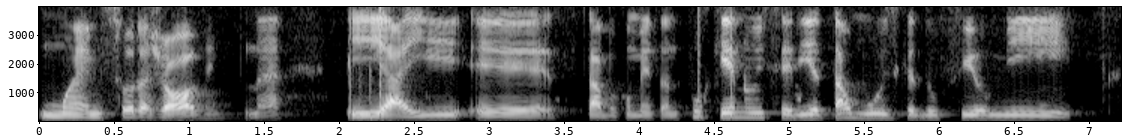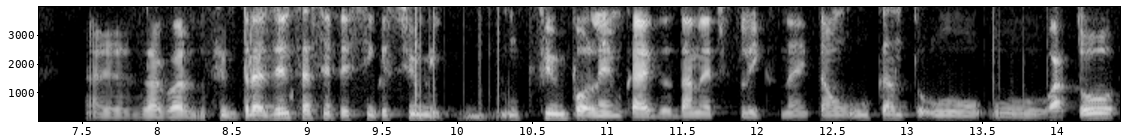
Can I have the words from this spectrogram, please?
uma emissora jovem, né? E aí é, estava comentando por que não inseria tal música do filme agora do filme 365, esse filme, um filme polêmico aí da Netflix, né? Então o cantor, o, o ator,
